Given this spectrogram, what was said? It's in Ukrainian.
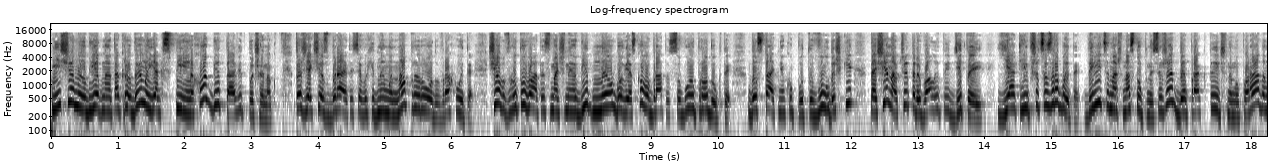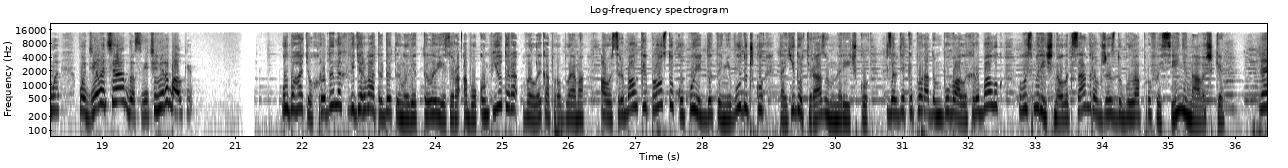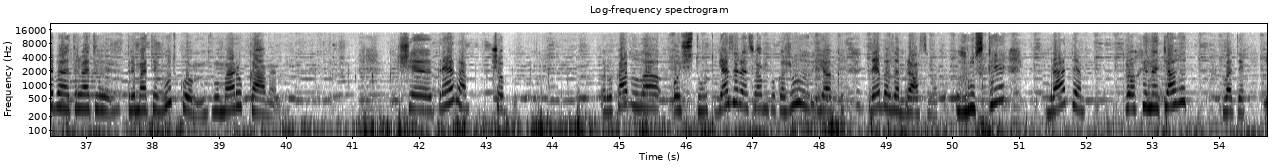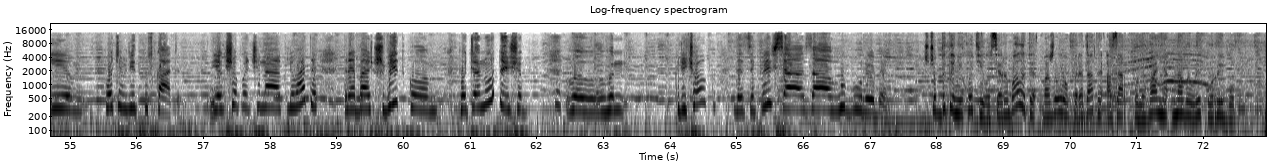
Ніщо не об'єднує так родину, як спільне хобі та відпочинок. Тож, якщо збираєтеся вихідними на природу, врахуйте, щоб зготувати смачний обід, не обов'язково брати з собою продукти. Достатньо купити вудочки та ще навчити рибалити дітей. Як ліпше це зробити? Дивіться наш наступний сюжет, де практичними порадами поділиться досвідчені рибалки. У багатьох родинах відірвати дитину від телевізора або комп'ютера велика проблема. А ось рибалки просто купують дитині вудочку та їдуть разом на річку. Завдяки порадам бувалих рибалок, восьмирічна Олександра вже здобула професійні навички. Треба тримати, тримати вудку двома руками. Ще треба, щоб рука була ось тут. Я зараз вам покажу, як треба забрасувати. Грузки брати, трохи натягувати і потім відпускати. Якщо починає клювати, треба швидко потягнути, щоб крючок зацепився за губу риби. Щоб дитині хотілося рибалити, важливо передати азарт полювання на велику рибу.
